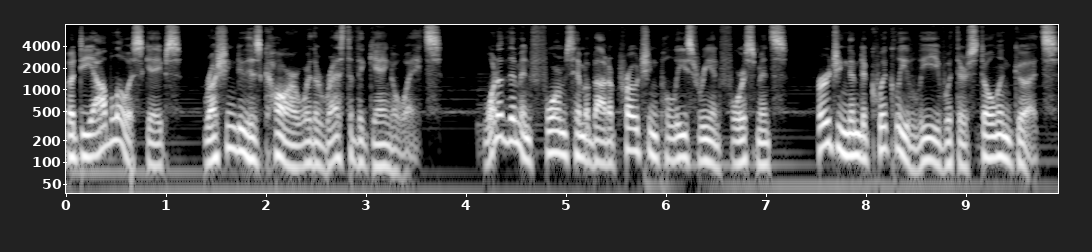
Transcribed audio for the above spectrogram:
but Diablo escapes, rushing to his car where the rest of the gang awaits. One of them informs him about approaching police reinforcements, urging them to quickly leave with their stolen goods.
